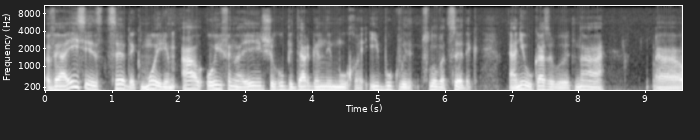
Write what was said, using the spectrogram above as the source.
Ваэсис цедек мойрим ал ойфена эйрши губи дарганны муха. И буквы слова цедек, они указывают на э,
